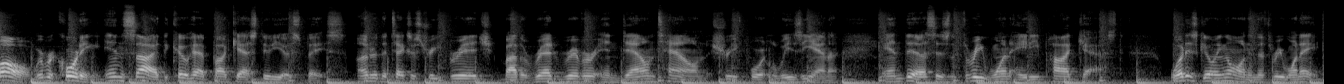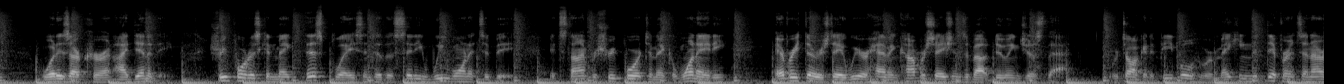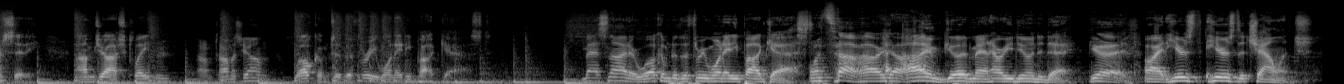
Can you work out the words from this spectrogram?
All. We're recording inside the Cohab Podcast studio space under the Texas Street Bridge by the Red River in downtown Shreveport, Louisiana, and this is the 3180 Podcast. What is going on in the 318? What is our current identity? Shreveporters can make this place into the city we want it to be. It's time for Shreveport to make a 180. Every Thursday, we are having conversations about doing just that. We're talking to people who are making the difference in our city. I'm Josh Clayton. I'm Thomas Young. Welcome to the 3180 Podcast. Matt Snyder, welcome to the 3180 Podcast. What's up? How are you? I am good, man. How are you doing today? Good. All right, here's here's the challenge.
